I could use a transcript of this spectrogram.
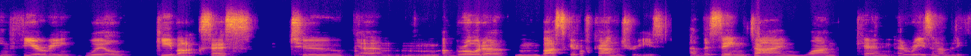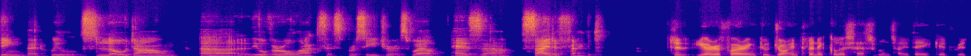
in theory will give access to um, a broader basket of countries, at the same time, one can reasonably think that will slow down uh, the overall access procedure as well as a side effect. So you're referring to joint clinical assessments, I take it, which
